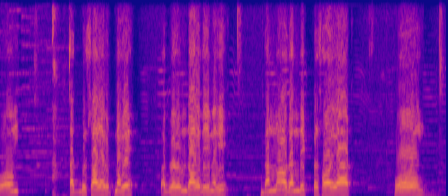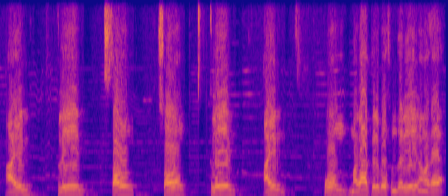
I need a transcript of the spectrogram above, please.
ஓம் தத்புஷாய வித்மகே பக்வருண்டாய தீமகி தன்னோ தந்தி பிரசோயாத் ஓம் ஐம் க்ளீம் சௌம் சௌம் க்ளீம் ஐம். ஓம் மகா திருபுர சுந்தரியை நமக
